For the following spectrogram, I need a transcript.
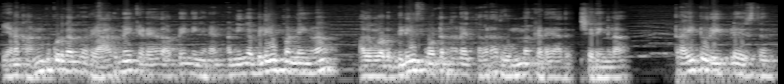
எனக்கு அன்பு கொடுக்க வேறு யாருமே கிடையாது அப்படின்னு நீங்கள் நீங்கள் பிலீவ் பண்ணீங்கன்னா அது உங்களோட பிலீஃப் மட்டும் தானே தவிர அது உண்மை கிடையாது. சரிங்களா? Try to replace them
